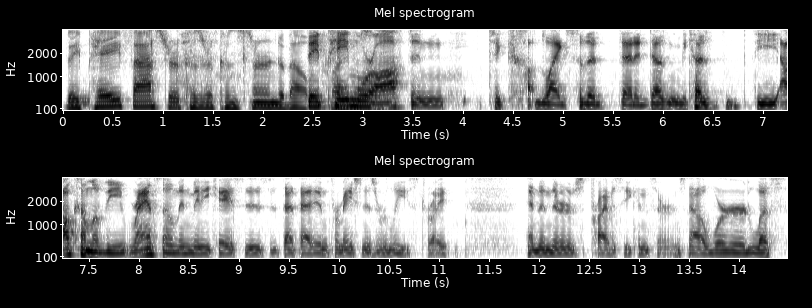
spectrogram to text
They pay faster because they're concerned about. they pay more often to cut like so that that it doesn't because the outcome of the ransom in many cases is that that information is released right and then there's privacy concerns now we're let's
